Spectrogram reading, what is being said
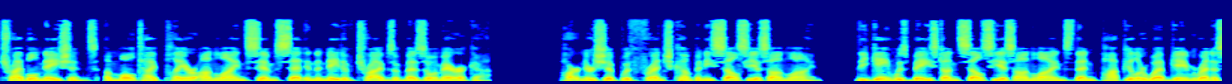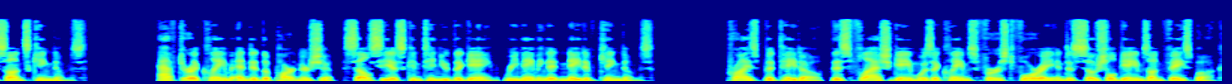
Tribal Nations, a multiplayer online sim set in the native tribes of Mesoamerica. Partnership with French company Celsius Online. The game was based on Celsius Online's then popular webgame Renaissance Kingdoms. After Acclaim ended the partnership, Celsius continued the game, renaming it Native Kingdoms. Prize Potato, this flash game was Acclaim's first foray into social games on Facebook.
